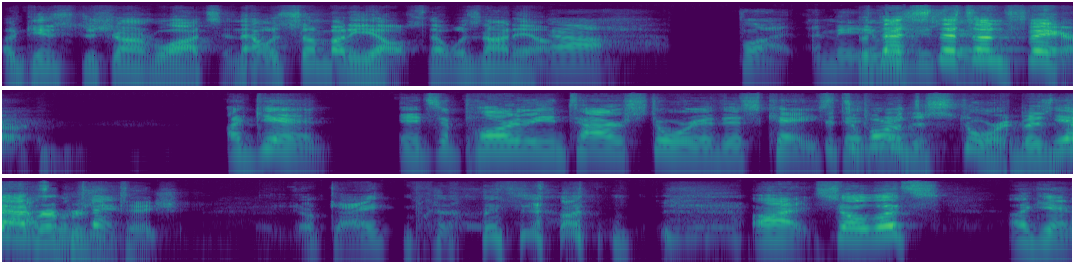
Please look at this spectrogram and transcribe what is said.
against Deshaun Watson. That was somebody else. That was not him. Ah, but I mean, but that's that's a, unfair. Again, it's a part of the entire story of this case. It's a part of the story, but it's yeah, bad representation. Okay. All right. So let's again.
